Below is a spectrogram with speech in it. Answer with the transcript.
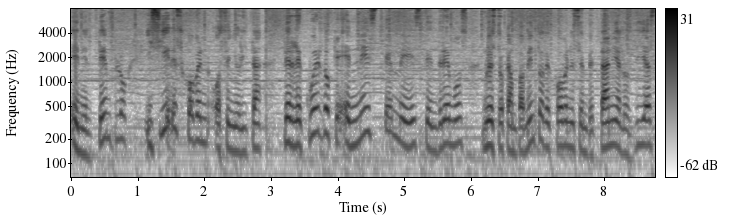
en el templo. Y si eres joven o señorita, te recuerdo que en este mes tendremos nuestro campamento de jóvenes en Betania los días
